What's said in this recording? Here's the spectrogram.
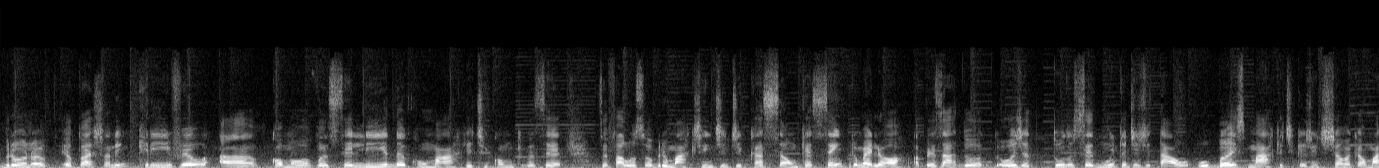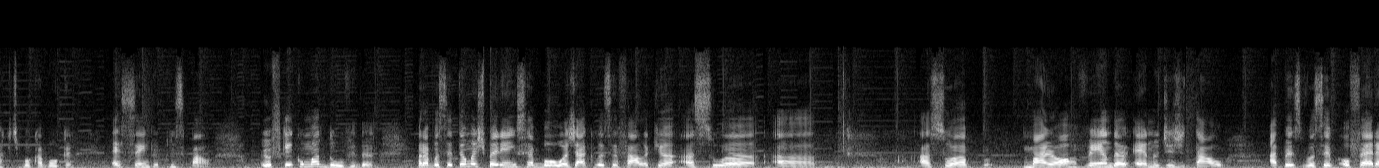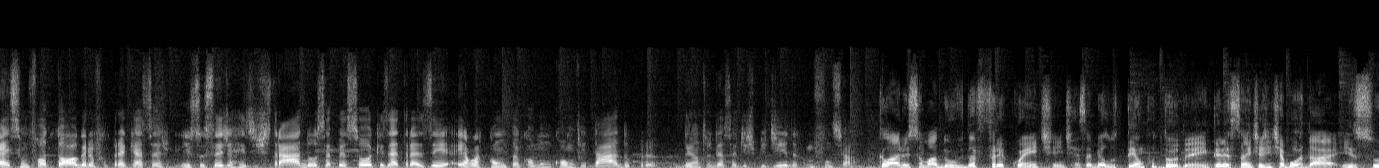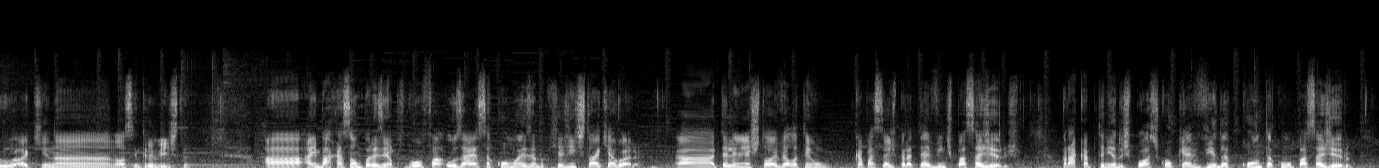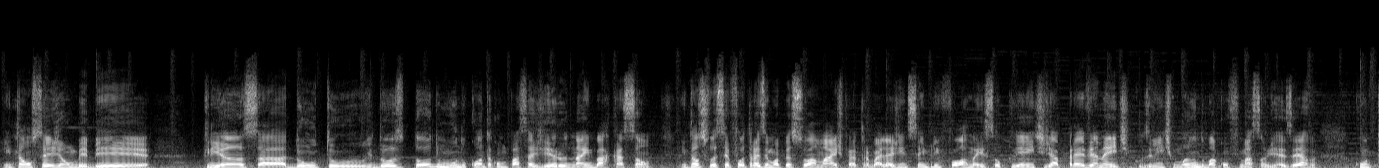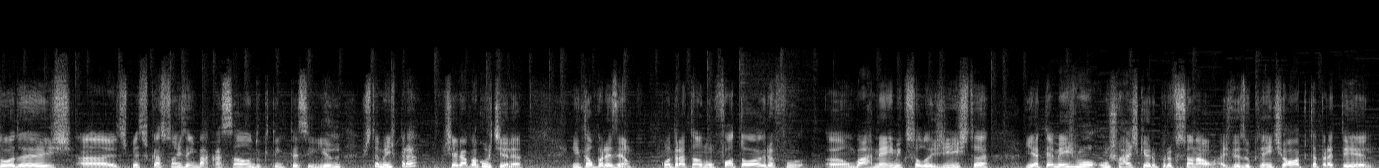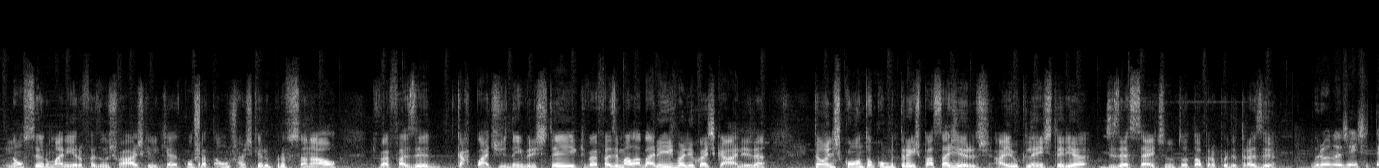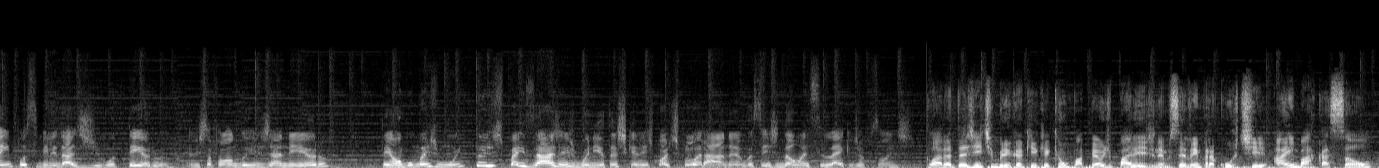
Bruno, eu, eu tô achando incrível a, como você lida com o marketing, como que você, você falou sobre o marketing de indicação, que é sempre o melhor, apesar do hoje é tudo ser muito digital, o buzz marketing que a gente chama, que é o marketing boca a boca, é sempre o principal. Eu fiquei com uma dúvida. Para você ter uma experiência boa, já que você fala que a, a sua a, a sua maior venda é no digital, você oferece um fotógrafo para que essa, isso seja registrado, ou se a pessoa quiser trazer, ela conta como um convidado pra, dentro dessa despedida? Como funciona? Claro, isso é uma dúvida frequente, a gente recebe ela o tempo todo. É interessante a gente abordar isso aqui na nossa entrevista. A, a embarcação, por exemplo, vou usar essa como exemplo que a gente está aqui agora. A Telenestov ela tem uma capacidade para até 20 passageiros. Para a capitania do esporte, qualquer vida conta como passageiro. Então, seja um bebê, criança, adulto, idoso, todo mundo conta como passageiro na embarcação. Então, se você for trazer uma pessoa a mais para trabalhar, a gente sempre informa isso ao cliente já previamente. Inclusive, a gente manda uma confirmação de reserva com todas as especificações da embarcação, do que tem que ter seguido, justamente para chegar para curtir, né? Então, por exemplo, contratando um fotógrafo, ah, um barman, mixologista, e até mesmo um churrasqueiro profissional. Às vezes o cliente opta para ter não ser um marinheiro fazendo churrasco, ele quer contratar um churrasqueiro profissional que vai fazer carpaccio de Denver steak, que vai fazer malabarismo ali com as carnes, né? Então eles contam como três passageiros. Aí o cliente teria 17 no total para poder trazer. Bruno, a gente tem possibilidade de roteiro? A gente está falando do Rio de Janeiro, tem algumas muitas paisagens bonitas que a gente pode explorar, né? Vocês dão esse leque de opções? Claro, até a gente brinca aqui que aqui é um papel de parede, né? Você vem para curtir a embarcação,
